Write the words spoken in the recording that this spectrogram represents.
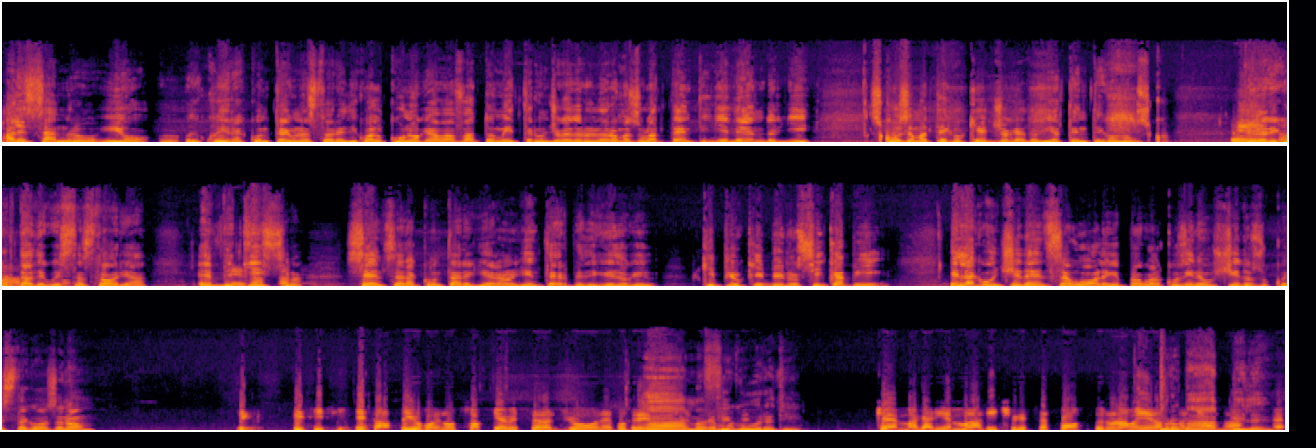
Alessandro, io eh, qui raccontai una storia di qualcuno che aveva fatto mettere un giocatore della Roma sull'attenti chiedendogli scusa, ma te con chi hai giocato? Chi a te te conosco. Ve la Esatto. ricordate questa storia? È vecchissima. Senza raccontare chi erano gli interpreti, credo che chi più chi meno si capì. E la coincidenza vuole che poi qualcosina è uscito su questa cosa, no? Sì, sì, sì, sì, esatto. Io poi non so chi avesse ragione. Potrei, Ah, ma figurati. Cioè, magari è Matic che si è posto in una maniera Probabile. Eh,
